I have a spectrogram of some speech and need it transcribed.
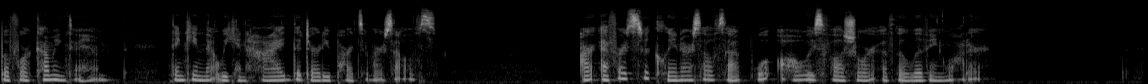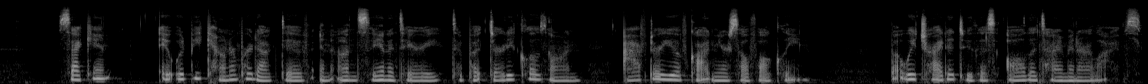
before coming to Him thinking that we can hide the dirty parts of ourselves. Our efforts to clean ourselves up will always fall short of the living water. Second, it would be counterproductive and unsanitary to put dirty clothes on after you have gotten yourself all clean. But we try to do this all the time in our lives.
